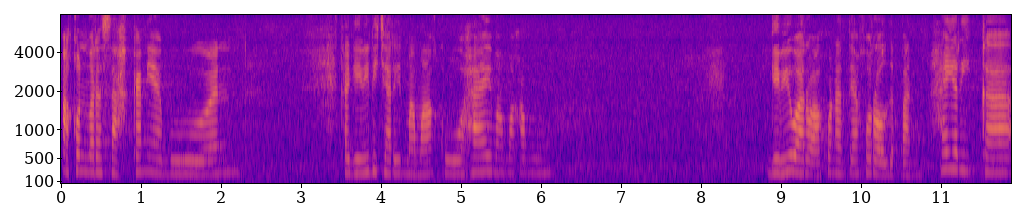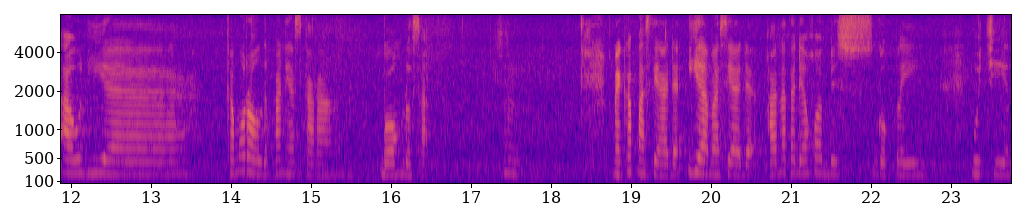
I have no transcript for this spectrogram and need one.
akun meresahkan ya bun. Kak Gaby dicariin mamaku Hai mama kamu. Gaby waro aku nanti aku roll depan. Hai Rika, Audia. Kamu roll depan ya sekarang. Bohong dosa. Makeup masih ada. Iya masih ada. Karena tadi aku habis go play Bucin.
